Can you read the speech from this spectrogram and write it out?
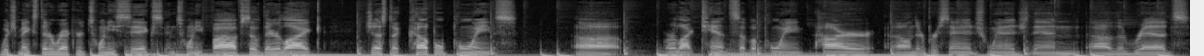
which makes their record 26 and 25. So they're like just a couple points, uh, or like tenths of a point higher on their percentage winnage than uh, the Reds.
